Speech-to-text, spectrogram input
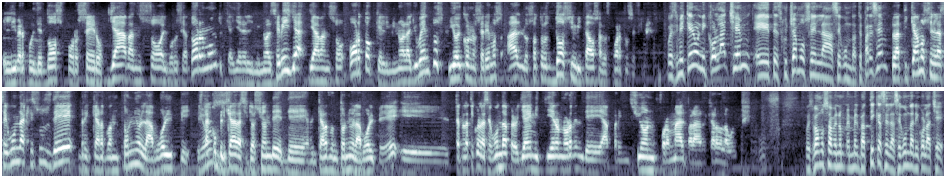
el Liverpool de 2 por 0 ya avanzó el Borussia Dortmund, que ayer eliminó al Sevilla, ya avanzó Porto, que eliminó a la Juventus, y hoy conoceremos a los otros dos invitados a los cuartos de final. Pues mi querido Nicolache, eh, te escuchamos en la segunda, ¿te parece? Platicamos en la segunda, Jesús, de Ricardo Antonio Lavolpe. Está complicada la situación de, Ricardo Antonio Lavolpe. ¿eh? Eh, te platico en la segunda, pero ya emitieron orden de aprehensión formal para Ricardo Lavolpe. Pues vamos a ver, me platicas en la segunda, Nicolache.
